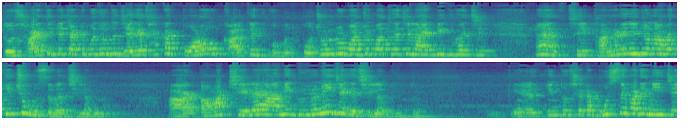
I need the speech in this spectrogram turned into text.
তো সাড়ে তিনটে চারটে পর্যন্ত জেগে থাকার পরও কালকে প্রচণ্ড বজ্রপাত হয়েছে লাইটিং হয়েছে। হ্যাঁ সেই থান্ডারিংয়ের জন্য আমরা কিচ্ছু বুঝতে পারছিলাম না। আর আমার ছেলে আর আমি দুজনেই জেগেছিলাম কিন্তু। কিন্তু সেটা বুঝতে পারিনি যে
